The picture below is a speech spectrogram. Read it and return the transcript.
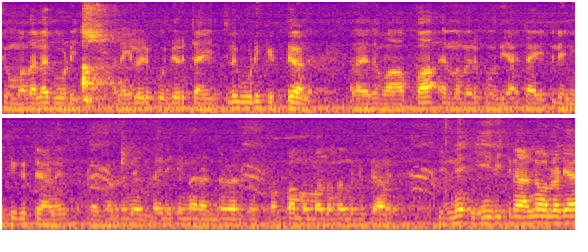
ചുമതല കൂടി അല്ലെങ്കിൽ ഒരു പുതിയൊരു ടൈറ്റിൽ കൂടി കിട്ടുകയാണ്. അതായത് വാപ്പ എന്നുള്ളൊരു പുതിയ ടൈറ്റിൽ എനിക്ക് കിട്ടുകയാണ്. അതേപോലെ തന്നെ ഇവിടെ ഇരിക്കുന്ന രണ്ട് പേർക്ക് പപ്പ അമ്മമ്മ എന്നുള്ളതൊന്ന് കിട്ടുകയാണ്. പിന്നെ ഈ ഇരിക്കുന്ന ആളിന് ഓൾറെഡി ആ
